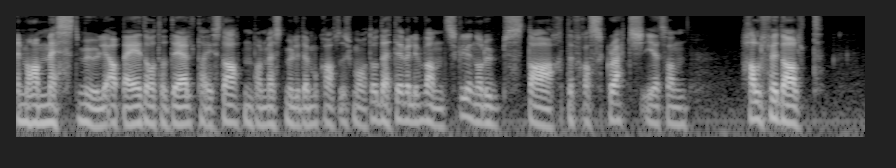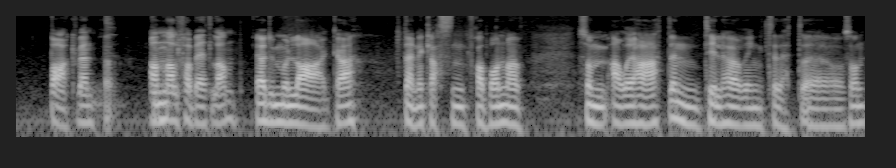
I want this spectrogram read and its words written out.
en må ha mest mulig arbeidere til å delta i staten på en mest mulig demokratisk måte. Og dette er veldig vanskelig når du starter fra scratch i et sånn halvføydalt, bakvendt, analfabetland. Ja, du må lage denne klassen fra bånn av, som aldri har hatt en tilhøring til dette og sånn.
